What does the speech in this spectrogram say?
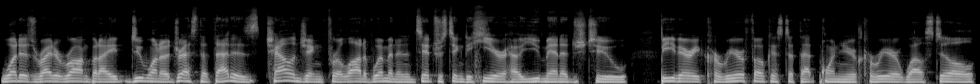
what is right or wrong, but I do want to address that that is challenging for a lot of women. And it's interesting to hear how you manage to be very career focused at that point in your career while still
